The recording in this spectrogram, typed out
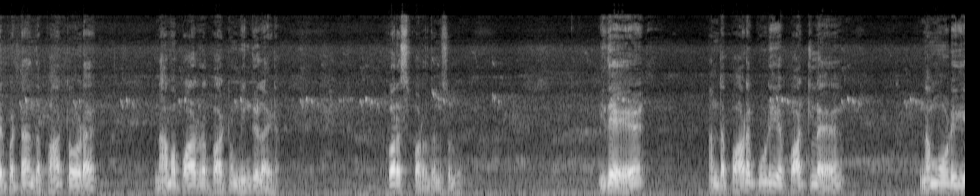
ஏற்பட்டால் அந்த பாட்டோட நாம் பாடுற பாட்டும் மிங்கிள் ஆகிடும் கோரஸ் பாடுறதுன்னு சொல்லுவோம். இதே அந்த பாடக்கூடிய பாட்டில் நம்முடைய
